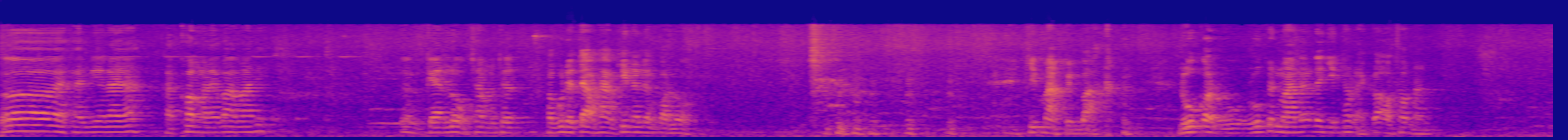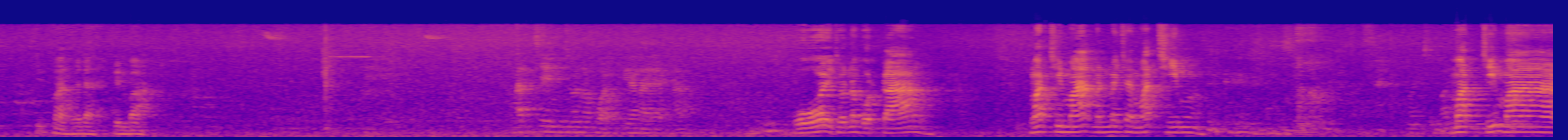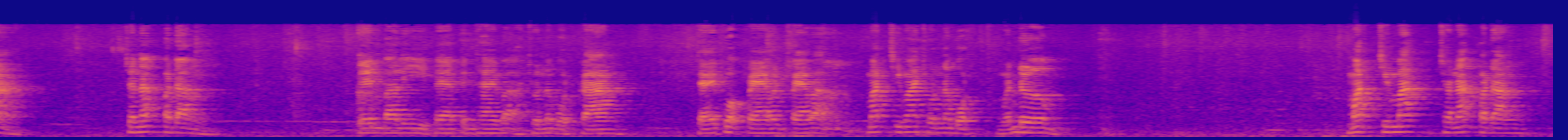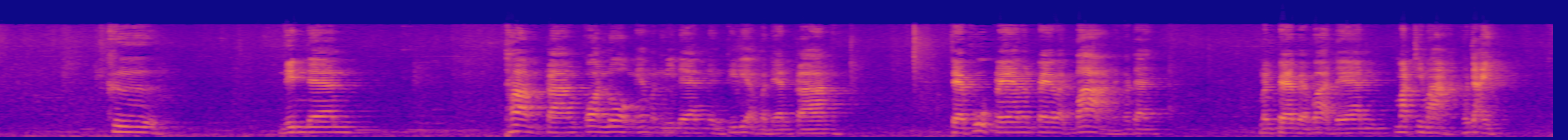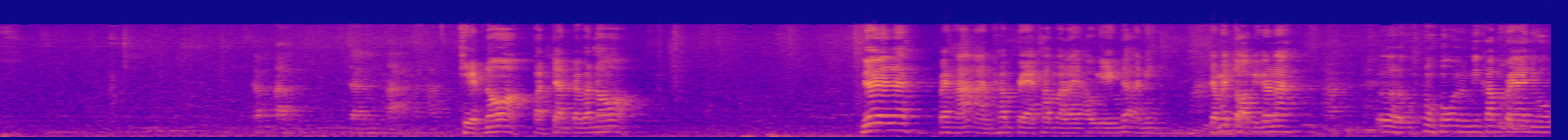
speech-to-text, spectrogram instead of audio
เอ้ยใครมีอะไรนะขัดข้องอะไรบ้างมาที่ เรื่องแกนโลกช่างมันเถอะพระพุทธเจ้าห้ามคิดในเรื่องก้อนโลก คิดมากเป็นบ้ารู้ก็รู้รู้ขึ้นมาแล้วได้ยินเท่าไหร่ก็เอาเท่านั้น คิดมากไม่ได้ เป็นบ้ามัดชิมชนบทคืออะไรครับโอ้ยชนบทกลาง มัชชิมะมันไม่ใช่มัดชิม มัชชิมาชนะประดัง เป็นบาลีแปลเป็นไทยว่าชนบทกลาง แต่ไอ้พวกแปลมันแปลว่า มัชชิมะชนบทเหมือนเดิม มัชชิมะชนะประดัง คือ ดินแดนท่ามกลางก้อนโลกเนี้ยมันมีแดนหนึ่งที่เรียกว่าแดนกลาง แต่ผู้แปลมันแปลแบบบ้าเนี่ยเข้าใจ มันแปลแบบว่าแดนมัชชิมาเข้าใจ จับตัดจันตะนะครับเขตนอก ปัจจันแปลว่านอกเนี่ยเนี่ยไปหาอ่านคำแปลคำอะไรเอาเองนะอันนี้ จะไม่ตอบอีกแล้วนะ เออโอ้โหมันมีคำแปลอยู่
